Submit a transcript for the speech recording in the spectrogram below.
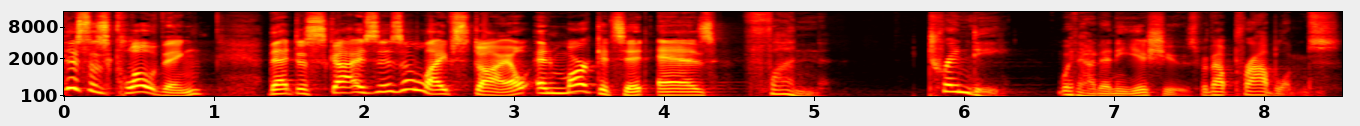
This is clothing that disguises a lifestyle and markets it as fun, trendy, without any issues, without problems,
